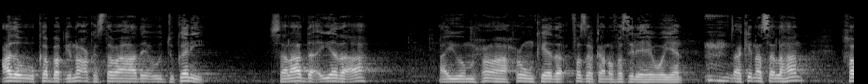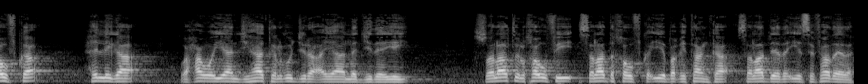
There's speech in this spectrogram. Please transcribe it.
cadow uu ka baqi nooc kastaba ahaadee uu dukani salaada iyada ah ayuu muxuu ahaa xukunkeeda fasalkan u fasl weyaan laakiin asal waxaa weeyaan jihaadka lagu jira ayaa la jideeyey. Salaatu lkhawfi salaada khawfka iyo baqitaanka salaadeeda iyo sifadeeda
